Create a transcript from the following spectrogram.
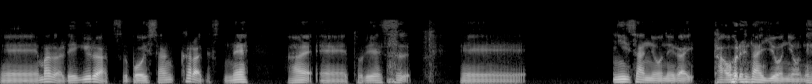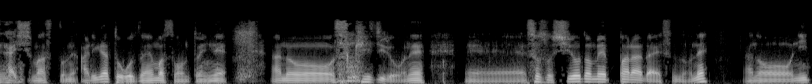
えー、まだレギュラーつぼいさんからですね、はい、えー、とりあえず、えー、兄さんにお願い、倒れないようにお願いしますとね、ありがとうございます、本当にね。あのー、スケジュールをね、えー、そうそう、汐留パラダイスのね、あのー、日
